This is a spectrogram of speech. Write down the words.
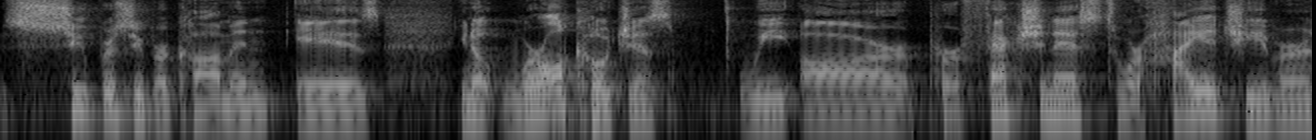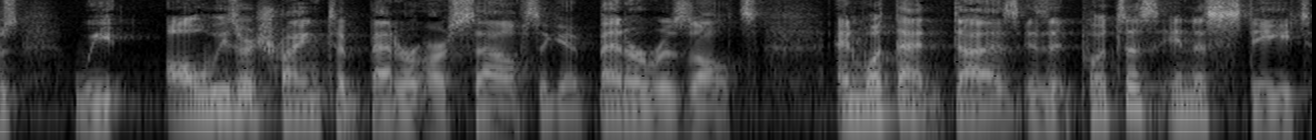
super, super common is, you know, we're all coaches. We are perfectionists. We're high achievers. We always are trying to better ourselves to get better results. And what that does is it puts us in a state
